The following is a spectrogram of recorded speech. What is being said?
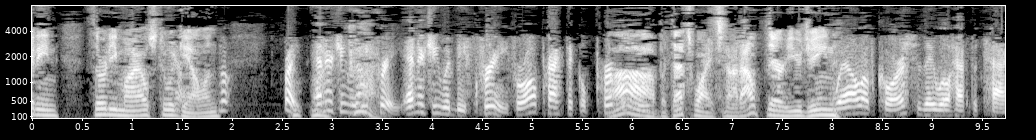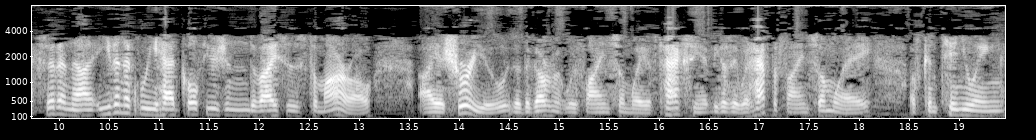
getting thirty miles to a Yeah. gallon, No, right. My Energy would be free. Energy would be free for all practical purposes. ah, but that's why it's not out there, Eugene. Well, of course, they will have to tax it, and uh, even if we had cold fusion devices tomorrow, I assure you that the government would find some way of taxing it because they would have to find some way of continuing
